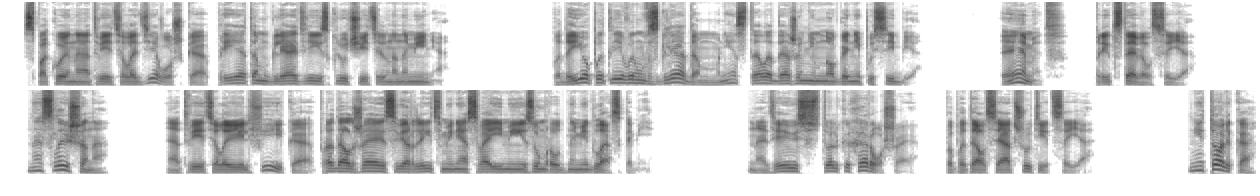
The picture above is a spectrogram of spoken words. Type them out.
— спокойно ответила девушка, при этом глядя исключительно на меня. Под ее пытливым взглядом мне стало даже немного не по себе. «Эммет», — представился я. «Наслышана», — ответила эльфийка, продолжая сверлить меня своими изумрудными глазками. «Надеюсь, только хорошее», — попытался отшутиться я. «Не только»,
